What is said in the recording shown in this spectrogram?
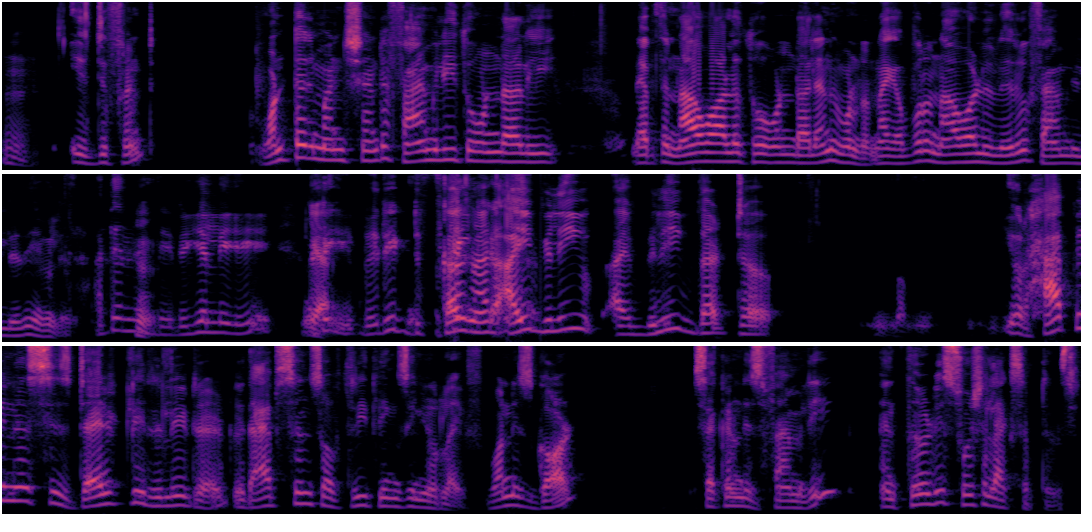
Hmm. is different. ఒంటరి మనిషి అంటే ఫ్యామిలీతో ఉండాలి లేకపోతే నా వాళ్ళతో ఉండాలి అని ఉండదు నాకు ఎవరు నా వాళ్ళు లేరు ఫ్యామిలీ లేదు ఏమీ లేదు అదేనండి రియల్లీ. వెరీ నాకు I believe I believe that your happiness is directly related with absence of three things in your life one is God second is family and third is social acceptance.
